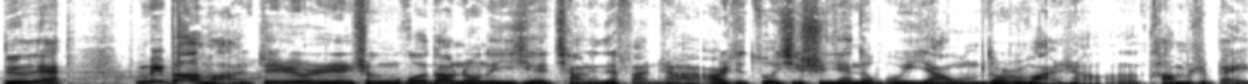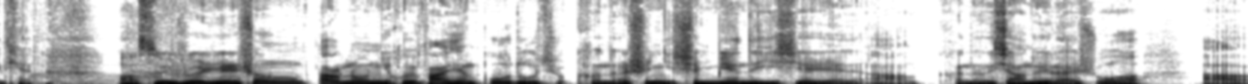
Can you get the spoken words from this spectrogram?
对不对？没办法，这就是人生活当中的一些强烈的反差，而且作息时间都不一样。我们都是晚上，他们是白天，啊，所以说人生当中你会发现孤独，就可能是你身边的一些人啊，可能相对来说啊，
